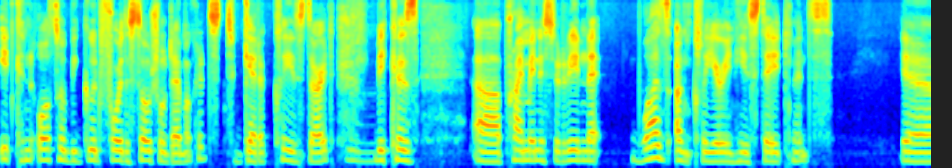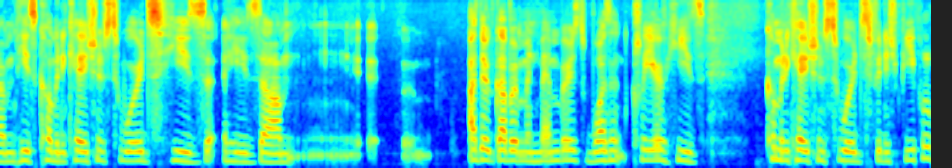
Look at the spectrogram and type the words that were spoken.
it can also be good for the Social Democrats to get a clean start mm. because uh, Prime Minister Rinne was unclear in his statements, um, his communications towards his his um, other government members wasn't clear. His communications towards Finnish people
